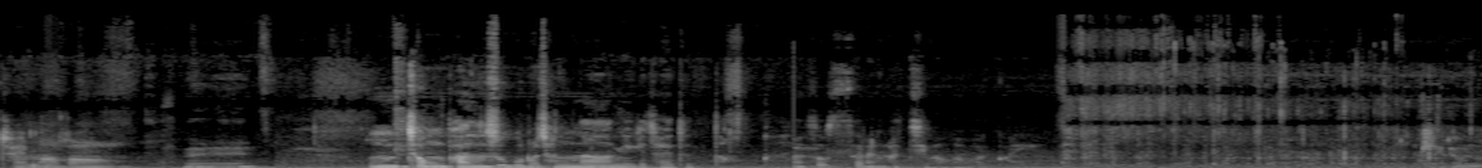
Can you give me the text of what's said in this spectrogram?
잘 먹어. 네. 엄청 반숙으로 장난 아니게 잘 됐다. 소스랑 같이 먹어볼 거예요. 계란물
